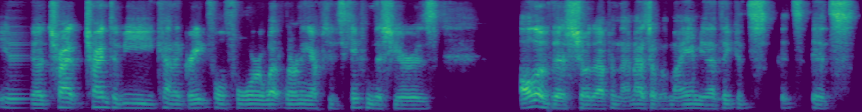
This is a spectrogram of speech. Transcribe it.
you know, try, trying to be kind of grateful for what learning opportunities came from this year is all of this showed up in that matchup with Miami. And I think it's it's it's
